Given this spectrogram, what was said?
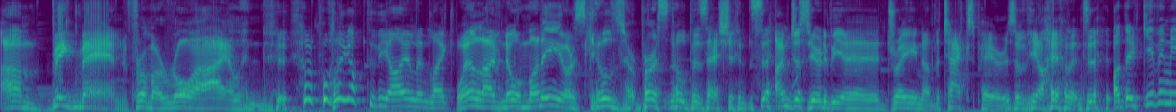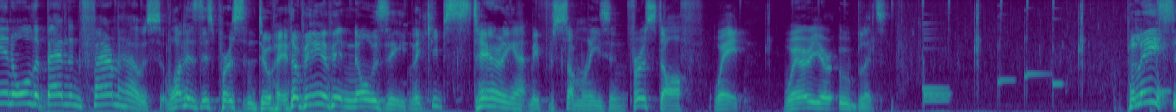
I'm Big Man from Aroa Island. I'm pulling up to the island like, well, I've no money or skills or personal possessions. I'm just here to be a drain on the taxpayers of the island. oh, they're giving me an old abandoned farmhouse. What is this person doing? They're being a bit nosy. They keep staring at me for some reason. First off, wait. Where are your ooblets? Police!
